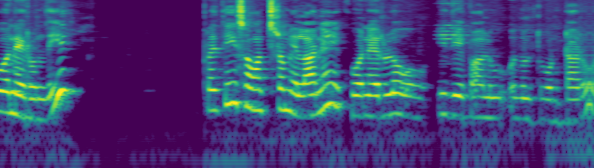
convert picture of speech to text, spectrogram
కోనేరు ఉంది. ప్రతి సంవత్సరం ఇలానే కోనేరులో ఈ దీపాలు వదులుతూ ఉంటారు.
